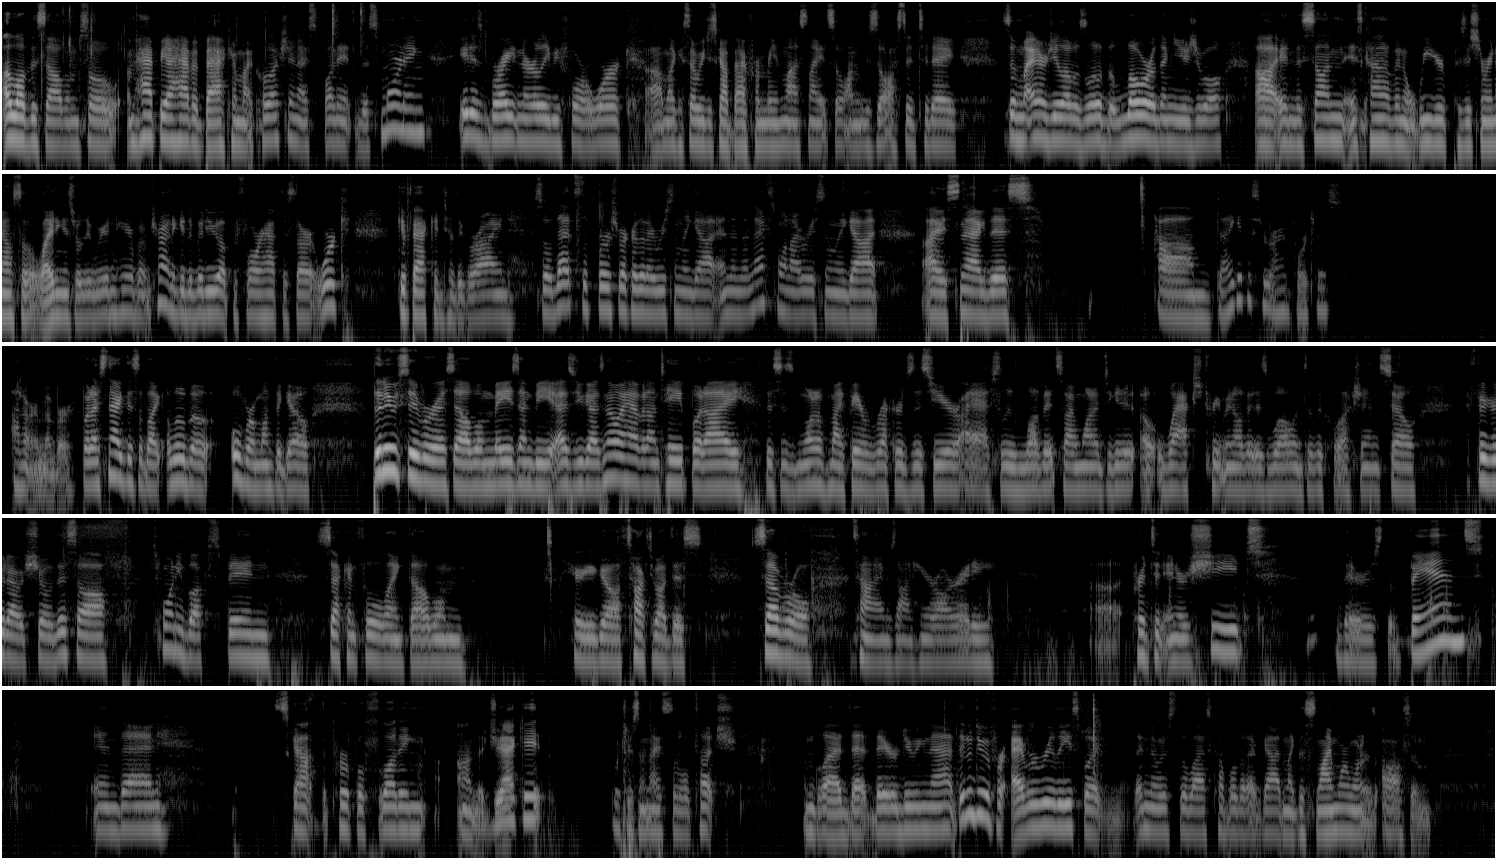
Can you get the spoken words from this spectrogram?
I love this album. So, I'm happy I have it back in my collection. I spun it this morning. It is bright and early before work. Um, like I said, we just got back from Maine last night, so I'm exhausted today. So, my energy level is a little bit lower than usual. Uh, and the sun is kind of in a weird position right now, so the lighting is really weird in here. But I'm trying to get the video up before I have to start work get back into the grind. So that's the first record that I recently got. And then the next one I recently got, I snagged this. Um, did I get this through Iron Fortress? I don't remember, but I snagged this up like a little bit over a month ago. The new Civerous album, Maze Envy. As you guys know, I have it on tape, but I this is one of my favorite records this year. I absolutely love it, so I wanted to get a wax treatment of it as well into the collection. So I figured I would show this off. 20 bucks spin, second full length album. Here you go. I've talked about this several times on here already. Uh, printed inner sheet. There's the bands. And then it's got the purple flooding on the jacket, which is a nice little touch. I'm glad that they're doing that. They don't do it for every release, but I noticed the last couple that I've gotten, like the Slimeware one is awesome.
